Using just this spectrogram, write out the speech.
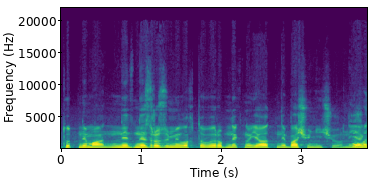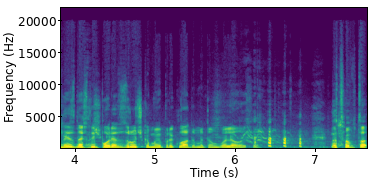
Тут нема. Не, не зрозуміло, хто виробник, але я от не бачу нічого. Ну, ніяких вони знайшли позначок. поряд з ручками і прикладами там валялися. Ну, тобто,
